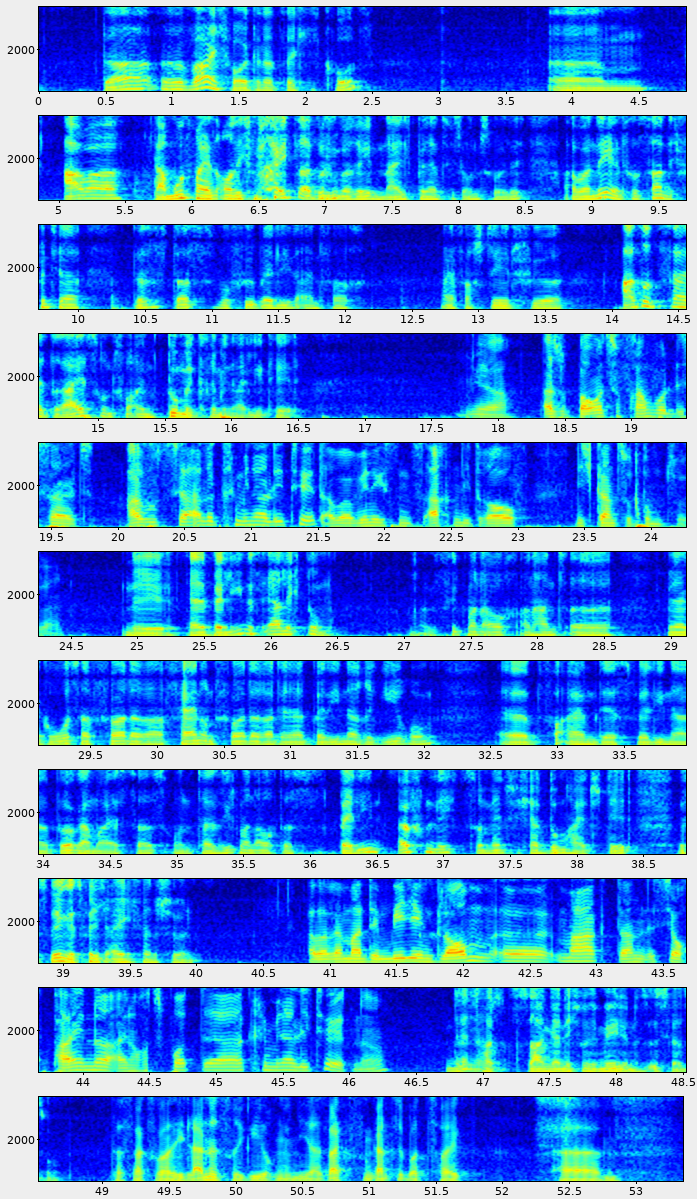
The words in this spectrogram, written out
Da äh, war ich heute tatsächlich kurz. Ähm, aber da muss man jetzt auch nicht weiter drüber reden. Nein, ich bin natürlich unschuldig. Aber nee, interessant. Ich finde ja, das ist das, wofür Berlin einfach, einfach steht. Für asozial, dreist und vor allem dumme Kriminalität. Ja, also bei uns in Frankfurt ist halt asoziale Kriminalität, aber wenigstens achten die drauf, nicht ganz so dumm zu sein. Nee, ja, Berlin ist ehrlich dumm. Das sieht man auch anhand, äh, ich bin ja großer Förderer, Fan und Förderer der Berliner Regierung, äh, vor allem des Berliner Bürgermeisters. Und da sieht man auch, dass Berlin öffentlich zur menschlicher Dummheit steht. Deswegen, das finde ich eigentlich ganz schön. Aber wenn man den Medien glauben äh, mag, dann ist ja auch Peine ein Hotspot der Kriminalität, ne? Das hat, sagen ja nicht nur die Medien, das ist ja so. Das sagt sogar die Landesregierung in Niedersachsen ganz überzeugt. Ähm,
